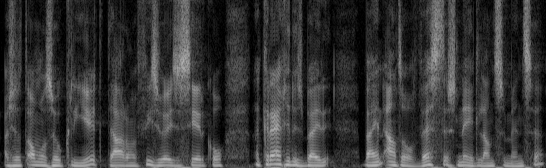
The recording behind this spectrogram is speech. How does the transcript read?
als je dat allemaal zo creëert, daarom een visuele cirkel, dan krijg je dus bij, bij een aantal westers-Nederlandse mensen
